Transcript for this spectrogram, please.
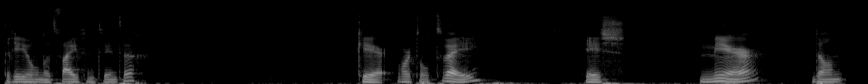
325 keer wortel 2 is meer dan.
